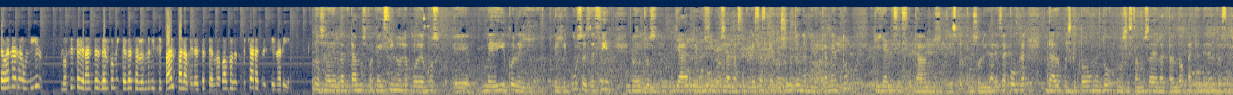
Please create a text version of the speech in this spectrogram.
se van a reunir los integrantes del Comité de Salud Municipal para ver este tema. Vamos a escuchar a Cristina Díaz. Nos adelantamos porque ahí sí no le podemos eh, medir con el, el, recurso, es decir, nosotros ya le decimos a las empresas que nos surten el medicamento que ya necesitábamos este, consolidar esa compra, dado pues que todo el mundo nos estamos adelantando a tener el reserva.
